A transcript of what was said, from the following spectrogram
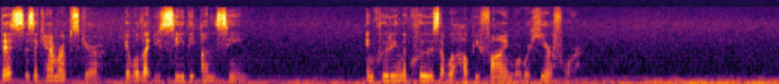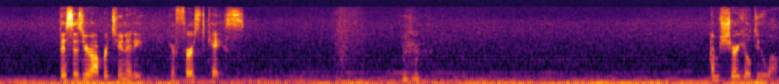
This is a camera obscura. It will let you see the unseen, including the clues that will help you find what we're here for. This is your opportunity, your first case. mhm. I'm sure you'll do well.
